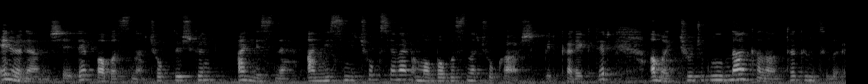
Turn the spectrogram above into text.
En önemli şey de babasına çok düşkün, annesine, annesini çok sever ama babasına çok aşık bir karakter. Ama çocukluğundan kalan takıntıları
